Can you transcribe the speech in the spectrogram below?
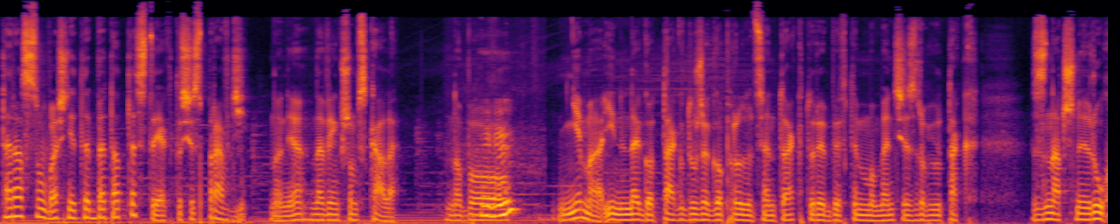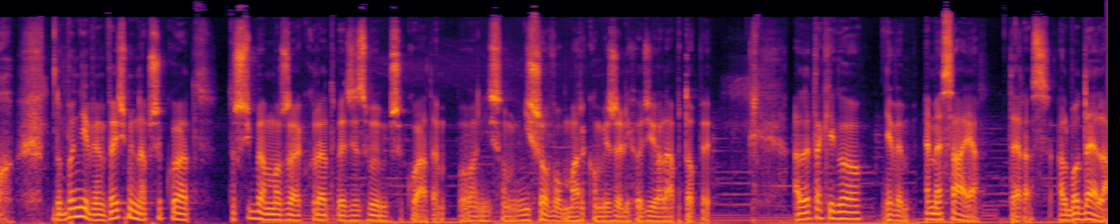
teraz są właśnie te beta testy, jak to się sprawdzi, no nie? Na większą skalę. No bo mhm. nie ma innego tak dużego producenta, który by w tym momencie zrobił tak znaczny ruch. No bo nie wiem, weźmy na przykład, Toshiba może akurat będzie złym przykładem, bo oni są niszową marką, jeżeli chodzi o laptopy. Ale takiego, nie wiem, MSI'a teraz, albo Della.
